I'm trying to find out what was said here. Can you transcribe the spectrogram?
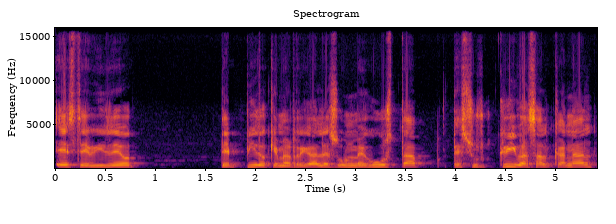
este video, te pido que me regales un me gusta, te suscribas al canal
